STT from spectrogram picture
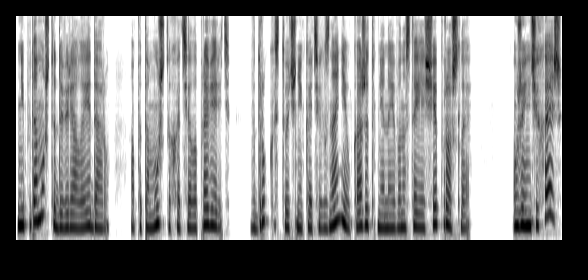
Не потому, что доверяла Эйдару, а потому, что хотела проверить. Вдруг источник этих знаний укажет мне на его настоящее прошлое. «Уже не чихаешь?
